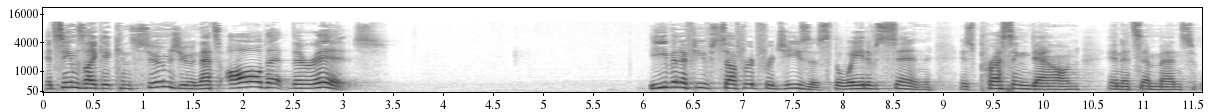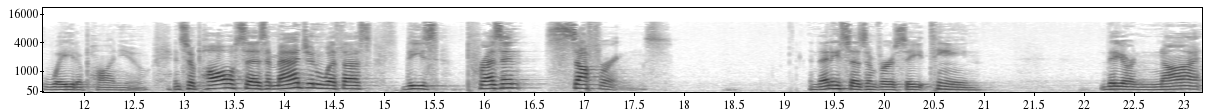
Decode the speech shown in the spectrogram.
It seems like it consumes you and that's all that there is. Even if you've suffered for Jesus, the weight of sin is pressing down in its immense weight upon you. And so Paul says, imagine with us these present sufferings. And then he says in verse 18, they are not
